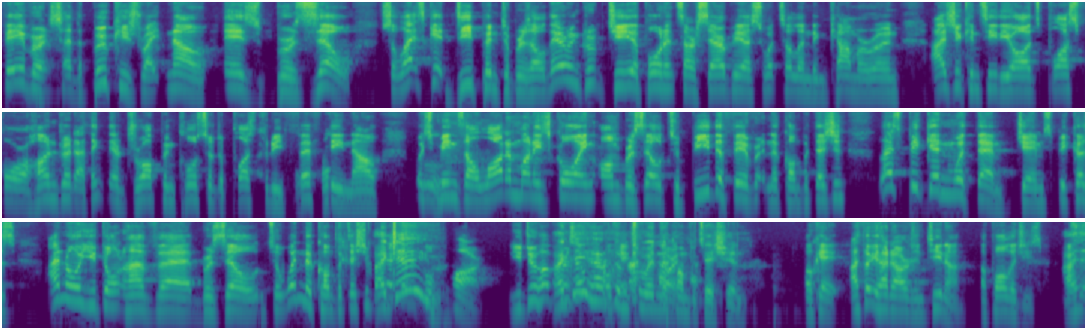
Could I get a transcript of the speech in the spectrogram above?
favorites at the bookies right now is Brazil. So let's get deep into Brazil. They're in Group G. Opponents are Serbia, Switzerland, and Cameroon. As you can see, the odds plus 400. I think they're dropping closer to plus 350 now, which Ooh. means a lot of money's going on Brazil to be the favorite in the competition. Let's begin with them, James, because I know you don't have uh, Brazil to win the competition. But I do. Far. You do have I do have them to win the competition. Okay, I thought you had Argentina. Apologies. I,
